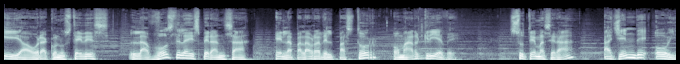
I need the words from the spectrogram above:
Y ahora con ustedes, la voz de la esperanza en la palabra del pastor Omar Grieve. Su tema será Allende hoy.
